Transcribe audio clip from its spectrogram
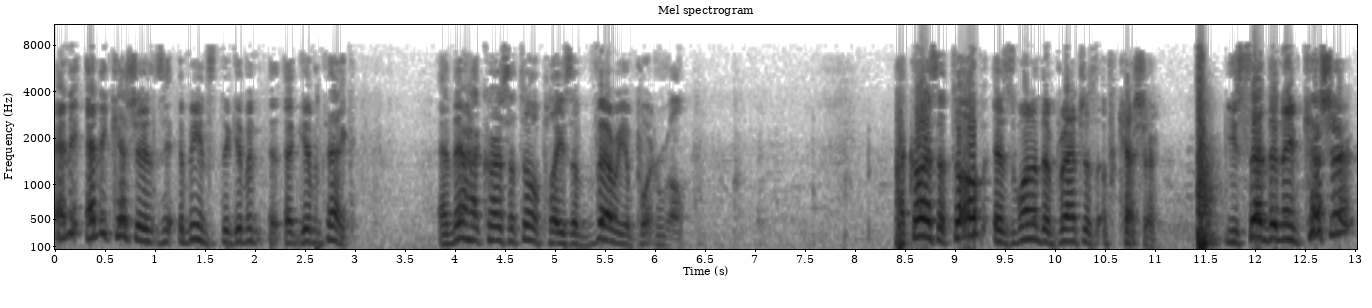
Any, any kesher, is- it means to give and, uh, give and take. And there Hakaras atov plays a very important role. Hakaras atov is one of the branches of kesher. You said the name kesher,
